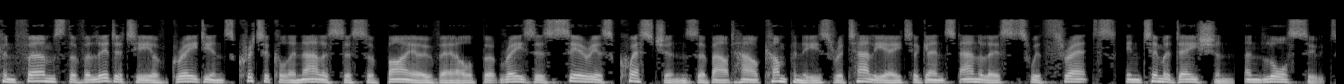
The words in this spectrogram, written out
confirms the validity of Gradient's critical analysis of BioVail but raises serious questions about how companies retaliate against analysts with threats, intimidation, and lawsuits.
